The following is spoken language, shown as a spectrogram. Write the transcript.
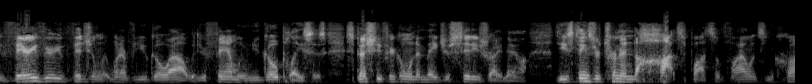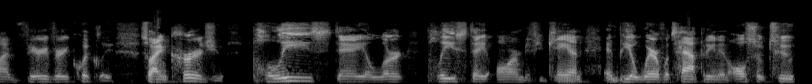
very, very vigilant whenever you go out with your family, when you go places, especially if you're going to major cities right now. These things are turning into hot spots of violence and crime very, very quickly. So I encourage you, please stay alert. Please stay armed if you can and be aware of what's happening. And also, to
